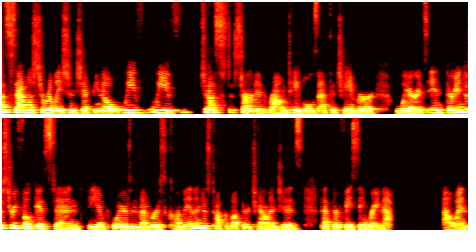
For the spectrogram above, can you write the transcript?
establish a relationship you know we've we've just started roundtables at the chamber where it's in they're industry focused and the employers and members come in and just talk about their challenges that they're facing right now and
